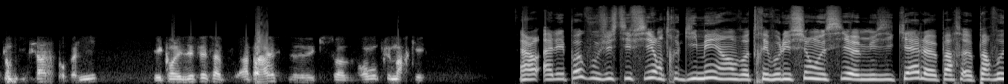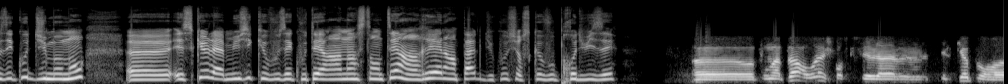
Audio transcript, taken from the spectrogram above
plein de guitares et compagnie. Et quand les effets apparaissent, qu'ils soient vraiment plus marqués. Alors, à l'époque, vous justifiez, entre guillemets, hein, votre évolution aussi euh, musicale euh, par, euh, par vos écoutes du moment. Est-ce que la musique que vous écoutez à un instant T a un réel impact, du coup, sur ce que vous produisez? Pour ma part, ouais, je pense que c'est le cas pour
